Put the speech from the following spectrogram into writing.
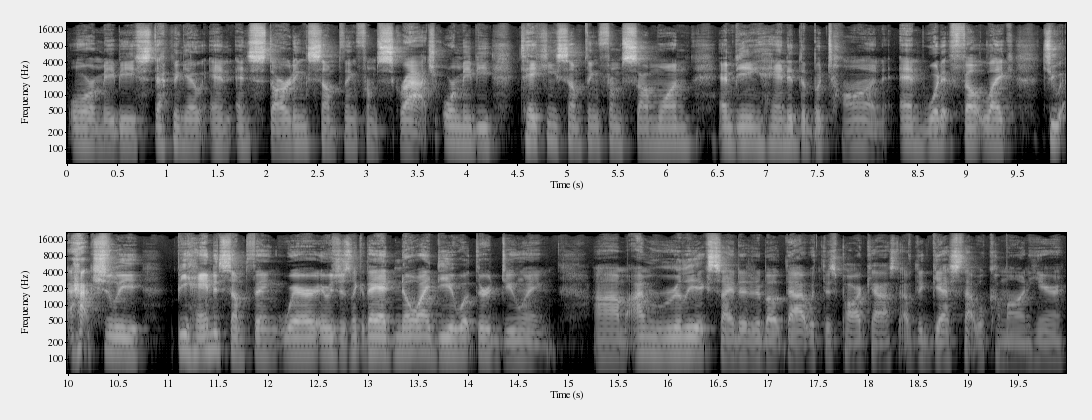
or maybe stepping out and, and starting something from scratch, or maybe taking something from someone and being handed the baton and what it felt like to actually be handed something where it was just like they had no idea what they're doing. Um, I'm really excited about that with this podcast of the guests that will come on here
